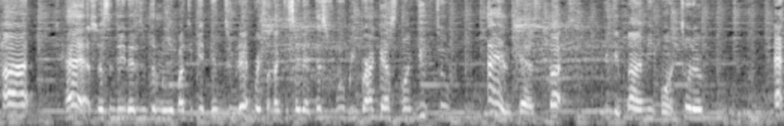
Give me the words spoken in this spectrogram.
podcast. Yes, indeed, ladies and gentlemen, we're about to get into that. First, I'd like to say that this will be broadcast on YouTube and Castbox. You can find me on Twitter at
